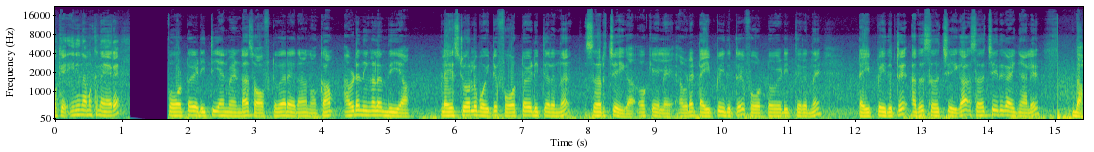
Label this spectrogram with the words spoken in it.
ഓക്കെ ഇനി നമുക്ക് നേരെ ഫോട്ടോ എഡിറ്റ് ചെയ്യാൻ വേണ്ട സോഫ്റ്റ്വെയർ ഏതാണെന്ന് നോക്കാം. അവിടെ നിങ്ങൾ എന്ത് ചെയ്യുക? പ്ലേ സ്റ്റോറിൽ പോയിട്ട് ഫോട്ടോ എഡിറ്റർ എന്ന് സെർച്ച് ചെയ്യുക. ഓക്കെ അല്ലേ? അവിടെ ടൈപ്പ് ചെയ്തിട്ട് ഫോട്ടോ എഡിറ്റർ എന്ന് ടൈപ്പ് ചെയ്തിട്ട് അത് സെർച്ച് ചെയ്യുക. സെർച്ച് ചെയ്ത് കഴിഞ്ഞാൽ ഇതാ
